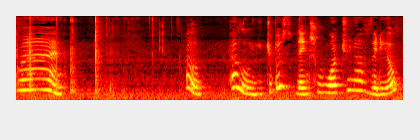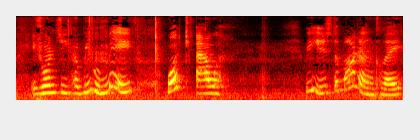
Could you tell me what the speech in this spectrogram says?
One. Hello, hello YouTubers. Thanks for watching our video. If you want to see how we were made, watch our. We used the modern clay.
